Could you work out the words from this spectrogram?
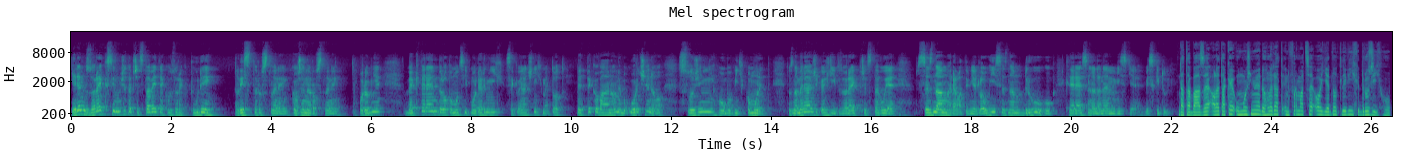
Jeden vzorek si můžete představit jako vzorek půdy, list rostliny, kořen rostliny a podobně, ve kterém bylo pomocí moderních sekvenačních metod detekováno nebo určeno složení houbových komunit. To znamená, že každý vzorek představuje seznam, relativně dlouhý seznam druhů hub, které se na daném místě vyskytují. Databáze ale také umožňuje dohledat informace o jednotlivých druzích hub.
